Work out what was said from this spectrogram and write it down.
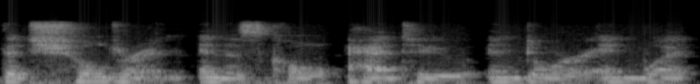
the children in this cult had to endure and what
